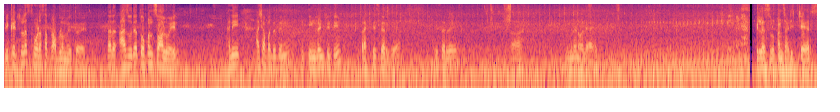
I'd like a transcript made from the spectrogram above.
विकेटलाच थोडासा प्रॉब्लेम येतो आहे तर आज उद्या तो पण सॉल्व होईल. आणि अशा पद्धतीने इंग्लंडची टीम प्रॅक्टिस करते. आहे हे सर्व इंग्लंडवाले आहेत. पिलर्स लोकांसाठी चेअर्स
